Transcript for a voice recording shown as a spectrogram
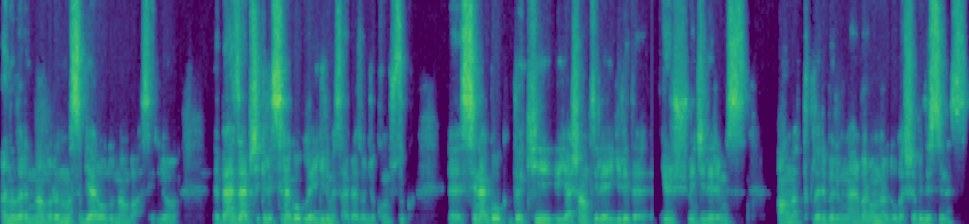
anılarından, oranın nasıl bir yer olduğundan bahsediyor. E, benzer bir şekilde sinagogla ilgili mesela biraz önce konuştuk. E, sinagogdaki yaşantıyla ilgili de görüşmecilerimiz anlattıkları bölümler var. Onlara da ulaşabilirsiniz.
